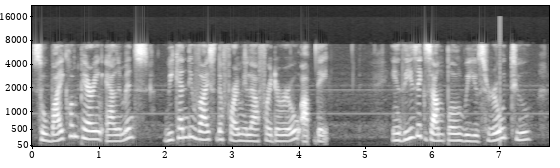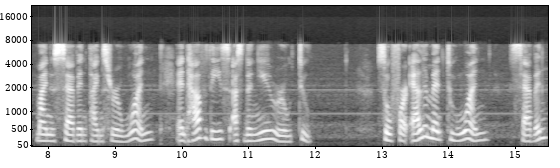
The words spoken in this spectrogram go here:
So by comparing elements, we can devise the formula for the row update. In this example, we use row 2 minus 7 times row 1 and have this as the new row 2. So for element 2, 1, 7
